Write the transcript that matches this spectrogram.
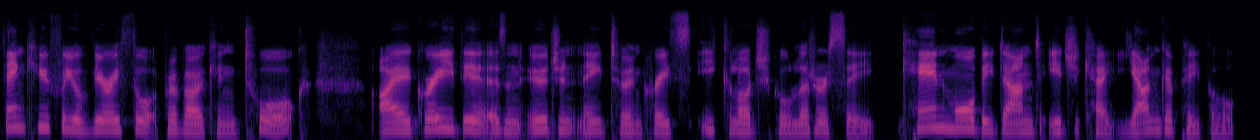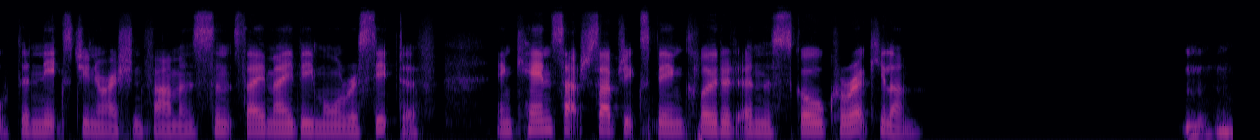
thank you for your very thought-provoking talk. I agree there is an urgent need to increase ecological literacy. Can more be done to educate younger people, the next generation farmers, since they may be more receptive? And can such subjects be included in the school curriculum? Mm -hmm.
